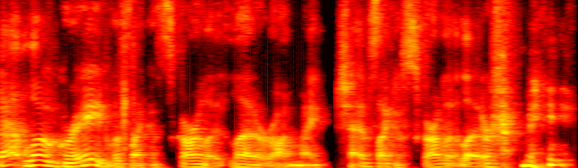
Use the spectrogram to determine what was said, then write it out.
that low grade was like a scarlet letter on my chest. It was like a scarlet letter for me.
